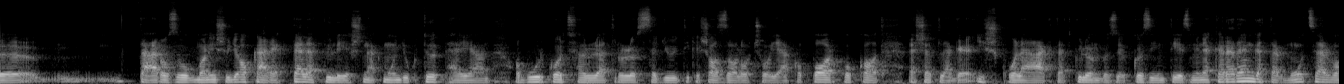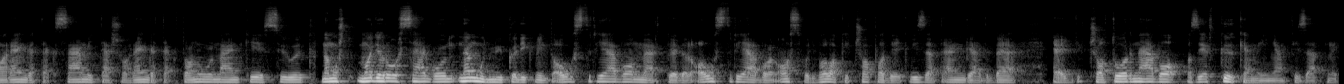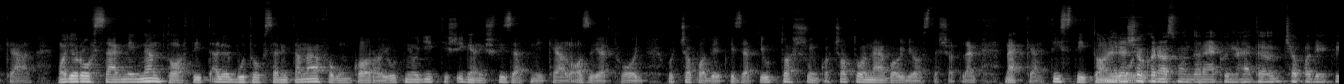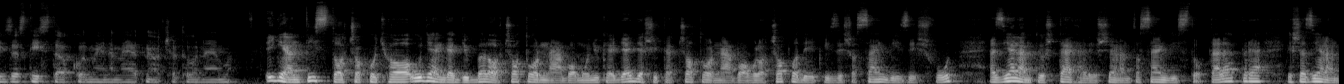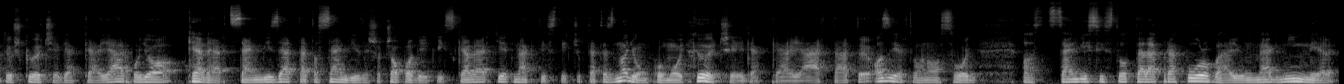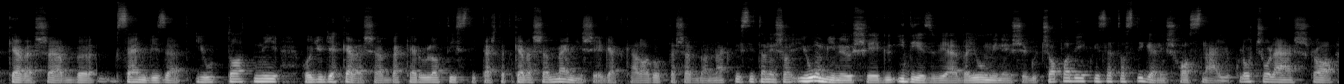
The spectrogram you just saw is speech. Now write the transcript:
tározókban is, ugye akár egy településnek mondjuk több helyen a burkolt felületről összegyűjtik, és azzal locsolják a parkokat, esetleg iskolák, tehát különböző közintézmények. Erre rengeteg módszer van, rengeteg számítás van, rengeteg tanulmány készült. Na most Magyarországon nem úgy működik, mint Ausztriában, mert például Ausztriában az, hogy valaki csapadékvizet enged be egy csatornába azért kőkeményen fizetni kell. Magyarország még nem tart itt, előbb-utóbb szerintem el fogunk arra jutni, hogy itt is igenis fizetni kell azért, hogy, hogy csapadékvizet juttassunk a csatornába, ugye azt esetleg meg kell tisztítani. Erre hogy... sokan azt mondanák, hogy na hát a csapadékvíz az tiszta, akkor miért nem mehetne a csatornába? Igen, tiszta, csak hogyha úgy engedjük bele a csatornába, mondjuk egy egyesített csatornába, ahol a csapadékvíz és a szennyvíz is fut, ez jelentős terhelés jelent a szennyvíztó telepre, és ez jelentős költségekkel jár, hogy a kevert szennyvizet, tehát a szennyvíz és a csapadékvíz kevertjét megtisztítsuk. Tehát ez nagyon komoly költségekkel jár. Tehát azért van az, hogy a szennyvíztisztó telepre próbáljunk meg minél kevesebb szennyvizet juttatni, hogy ugye kevesebbe kerül a tisztítás, tehát kevesebb mennyiséget kell adott esetben megtisztítani, és a jó minőségű, idézőjelben jó minőségű csapadékvizet azt igenis használjuk locsolásra,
